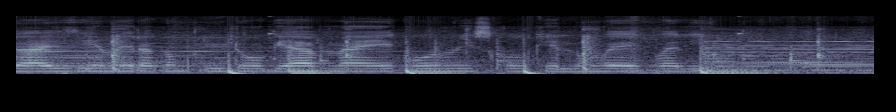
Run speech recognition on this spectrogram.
गाइस ये मेरा कंप्लीट हो गया। अब मैं एक और इसको खेलूँगा एक बार। गाइस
